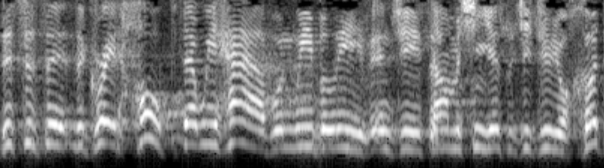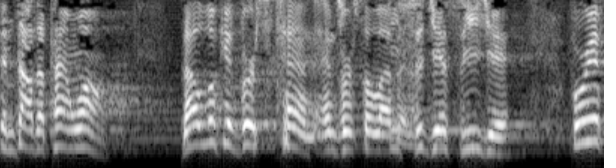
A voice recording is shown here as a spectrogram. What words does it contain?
This is the, the great hope that we have when we believe in Jesus. 让我们信耶稣基督有何等大的盼望！ Now look at verse 10 and verse 第 11. For if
